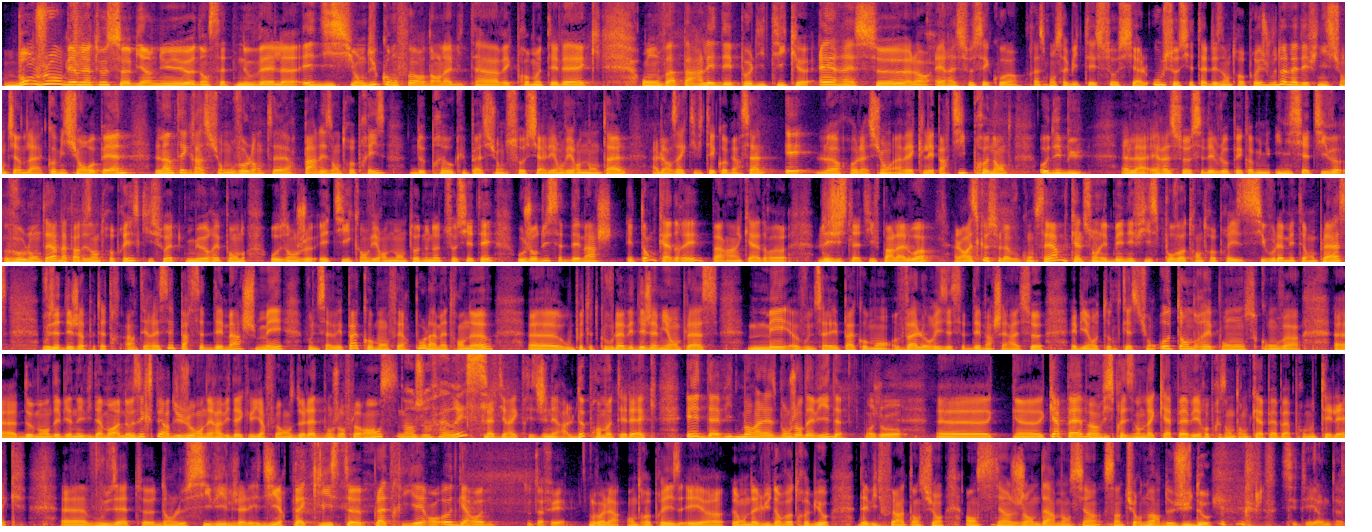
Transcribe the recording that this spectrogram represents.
Bonjour, bienvenue à tous, bienvenue dans cette nouvelle édition du confort dans l'habitat avec Promotelec. On va parler des politiques RSE. Alors RSE c'est quoi? Responsabilité sociale ou sociétale des entreprises? Je vous donne la définition tiens, de la Commission européenne, l'intégration volontaire par les entreprises de préoccupations sociales et environnementales à leurs activités commerciales et leurs relations avec les parties prenantes. Au début, la RSE s'est développée comme une initiative volontaire de la part des entreprises qui souhaitent mieux répondre aux enjeux éthiques, environnementaux de notre société. Aujourd'hui, cette démarche est encadrée par un cadre législatif, par la loi. Alors, est-ce que cela vous concerne? Quels sont les bénéfices pour votre entreprise si vous la mettez en place? Vous êtes déjà peut-être intéressé par cette démarche, mais vous ne savez pas comment faire pour la mettre en œuvre, euh, ou peut-être que vous l'avez déjà mis en place, mais vous ne savez pas comment valoriser cette démarche RSE. Eh bien, autant de questions, autant de réponses qu'on va euh, demander, bien évidemment, à nos experts du jour. On est ravi d'accueillir Florence Delette. Bonjour Florence. Bonjour Fabrice. La directrice générale de Promo et David Morales. Bonjour David. Bonjour. Euh, euh CAPEB, vice-président de la CAPEB et représentant CAPEB à Promotelec. Euh, vous êtes dans le civil, j'allais dire, plaquiste, plâtrier en Haute-Garonne. Tout à fait. Voilà, entreprise. Et euh, on a lu dans votre bio, David, faut faire attention, ancien gendarme, ancien ceinture noire de judo. C'était il y a longtemps.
